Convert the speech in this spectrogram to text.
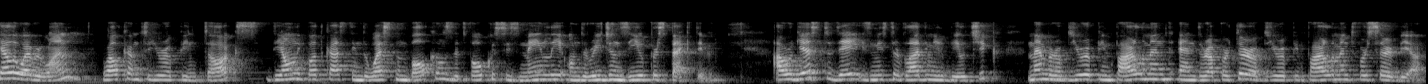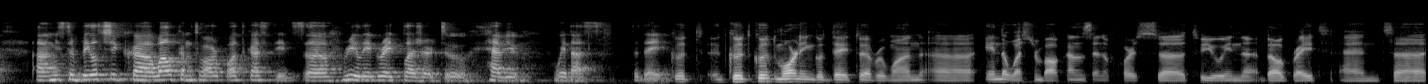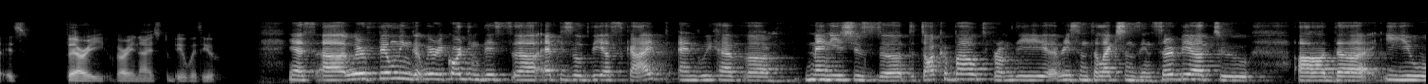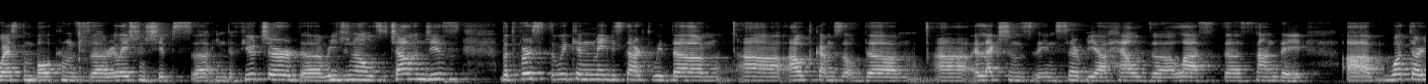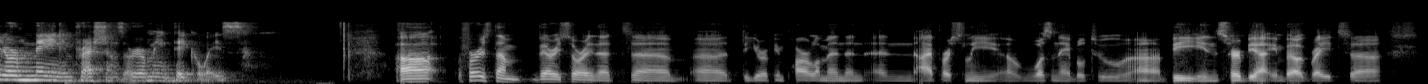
Hello, everyone. Welcome to European Talks, the only podcast in the Western Balkans that focuses mainly on the region's EU perspective. Our guest today is Mr. Vladimír Bilčík, member of the European Parliament and the rapporteur of the European Parliament for Serbia. Uh, Mr. Bilcik, uh, welcome to our podcast. It's uh, really a great pleasure to have you with us today. Good, good, good morning, good day to everyone uh, in the Western Balkans, and of course uh, to you in Belgrade. And it's very, very nice to be with you. Yes, uh, we're filming, we're recording this uh, episode via Skype, and we have uh, many issues uh, to talk about from the recent elections in Serbia to uh, the EU Western Balkans uh, relationships in the future, the regional challenges. But first, we can maybe start with the um, outcomes of the um, elections in Serbia held last Sunday. Uh, what are your main impressions or your main takeaways? Uh, first, I'm very sorry that uh, uh the European Parliament and, and I personally uh, wasn't able to uh, be in Serbia, in Belgrade.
